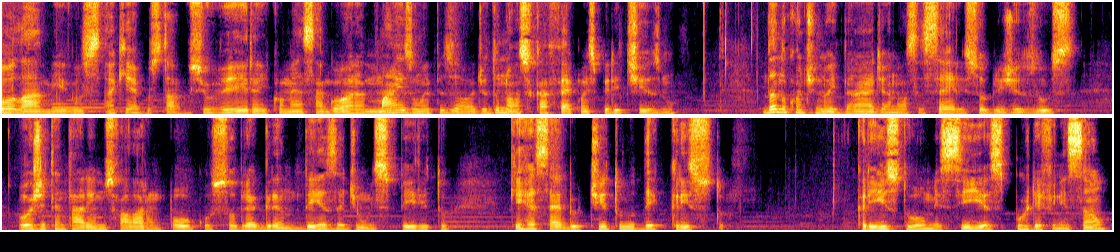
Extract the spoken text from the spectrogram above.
Olá, amigos. Aqui é Gustavo Silveira e começa agora mais um episódio do nosso Café com Espiritismo. Dando continuidade à nossa série sobre Jesus, hoje tentaremos falar um pouco sobre a grandeza de um espírito que recebe o título de Cristo. Cristo ou Messias, por definição,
